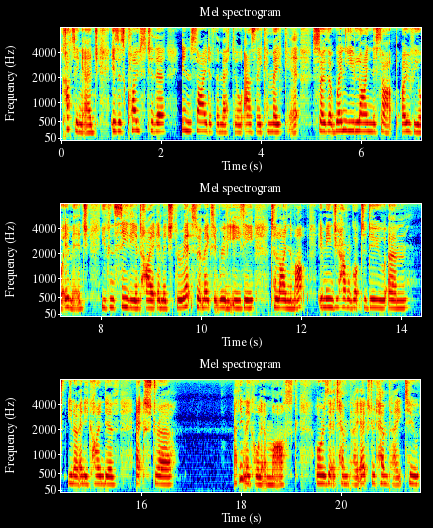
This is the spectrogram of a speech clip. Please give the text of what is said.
cutting edge is as close to the inside of the metal as they can make it so that when you line this up over your image you can see the entire image through it so it makes it really easy to line them up. It means you haven't got to do um, you know any kind of extra I think they call it a mask or is it a template, extra template to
